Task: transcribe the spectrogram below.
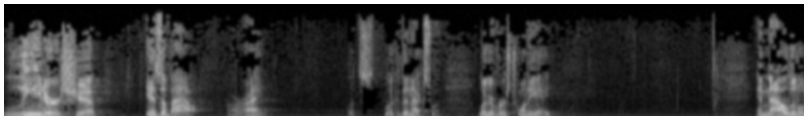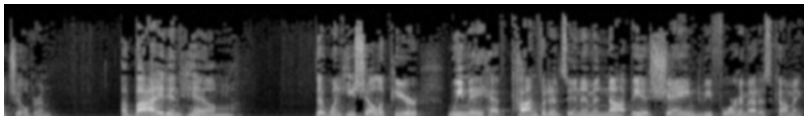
leadership is about. All right? Let's look at the next one. Look at verse 28. And now, little children, abide in him, that when he shall appear, we may have confidence in him and not be ashamed before him at his coming.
